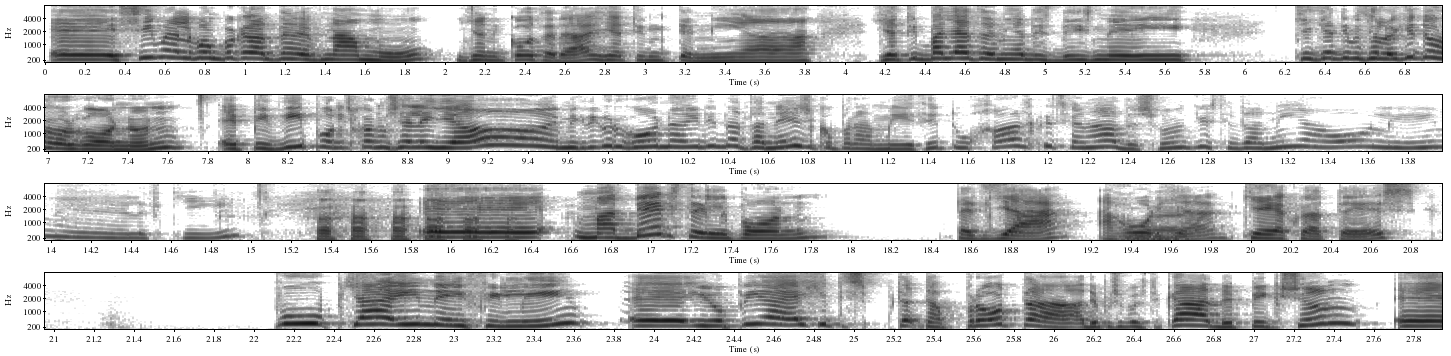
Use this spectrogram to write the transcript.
ε, σήμερα λοιπόν που έκανα την έρευνά μου γενικότερα για την ταινία, για την παλιά ταινία της Disney και για τη μυθολογία των οργώνων, επειδή πολλοί κόσμος έλεγε Α, η μικρή οργόνα είναι ένα δανέζικο παραμύθι του Hans Christian Andersen και στη Δανία όλοι είναι λευκοί. ε, μαντέψτε λοιπόν, παιδιά, αγόρια και ακροατές, που ποια είναι η φυλή ε, η οποία έχει τις, τα, τα πρώτα αντιπροσωπευτικά depiction ε,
